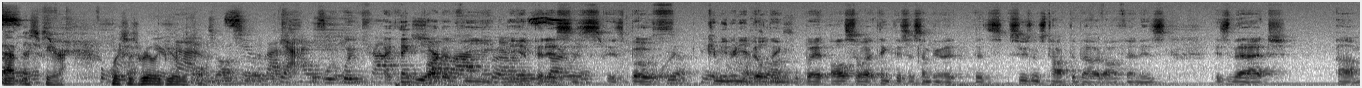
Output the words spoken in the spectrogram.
atmosphere, which is really beautiful. That's awesome. Yeah. We, I think part of the, the impetus is, is both Yeah. community building, but also, I think this is something that, that Susan's talked about often, is, is that, um,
